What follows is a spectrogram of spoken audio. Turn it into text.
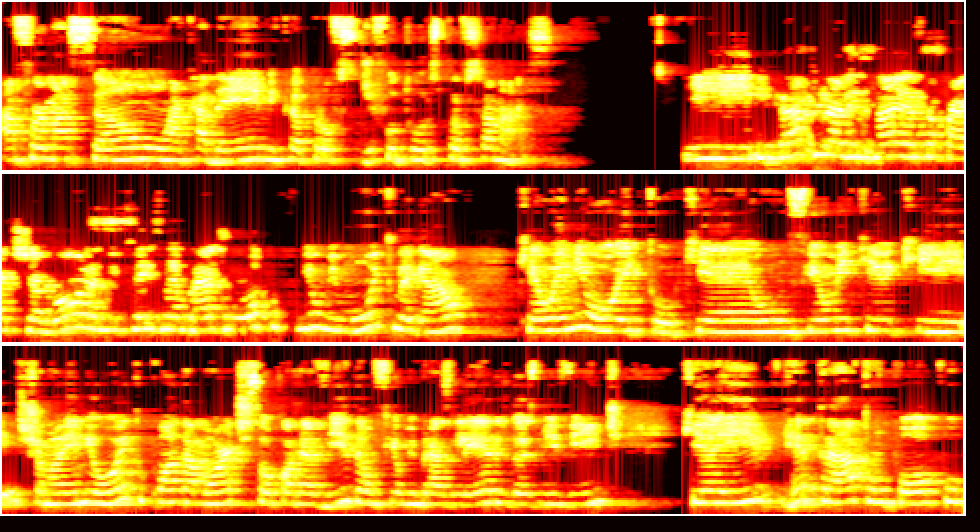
a formação acadêmica de futuros profissionais. E, e para finalizar essa parte de agora, me fez lembrar de um outro filme muito legal, que é o M8, que é um filme que, que chama M8, Quando a Morte Socorre a Vida, é um filme brasileiro de 2020, que aí retrata um pouco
